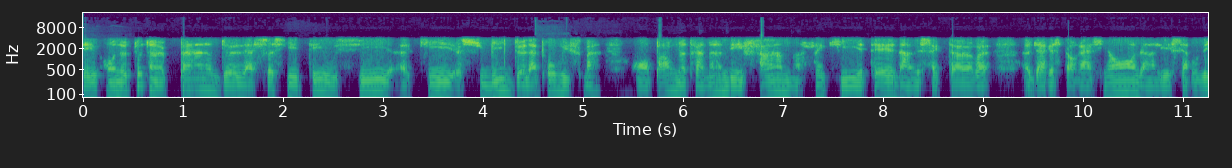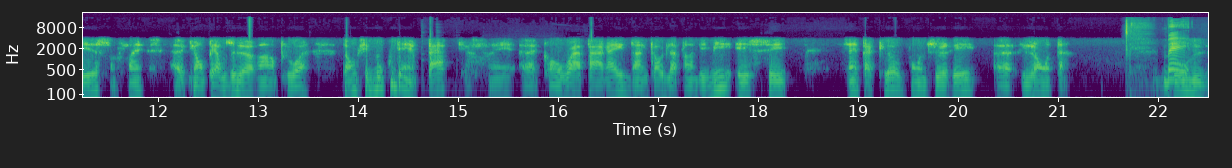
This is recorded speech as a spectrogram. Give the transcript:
Et on a tout un pan de la société aussi euh, qui subit de l'appauvrissement. On parle notamment des femmes enfin, qui étaient dans le secteur euh, de la restauration, dans les services, enfin, euh, qui ont perdu leur emploi. Donc, c'est beaucoup d'impacts qu'on voit apparaître dans le cadre de la pandémie et ces impacts-là vont durer longtemps. Ben,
